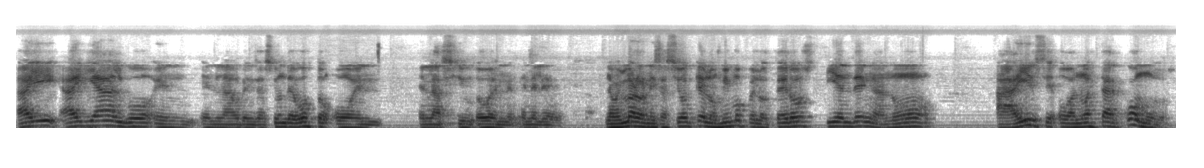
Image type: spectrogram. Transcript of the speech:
hay, hay algo en, en la organización de Boston o en, en la, o en, en, el, la misma organización que los mismos peloteros tienden a no a irse o a no estar cómodos.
